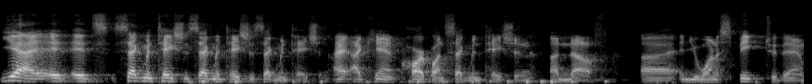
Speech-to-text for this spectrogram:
yeah, it, it's segmentation, segmentation, segmentation. I, I can't harp on segmentation enough. Uh, and you want to speak to them.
